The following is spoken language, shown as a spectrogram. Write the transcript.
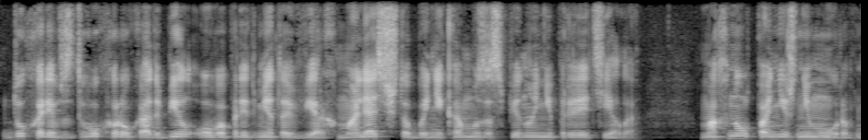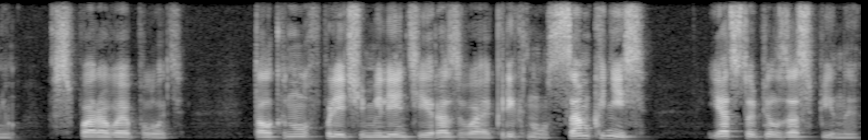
Духарев с двух рук отбил оба предмета вверх, молясь, чтобы никому за спиной не прилетело. Махнул по нижнему уровню, вспарывая плоть. Толкнул в плечи Милентия и развая, крикнул «Сомкнись!» и отступил за спины.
